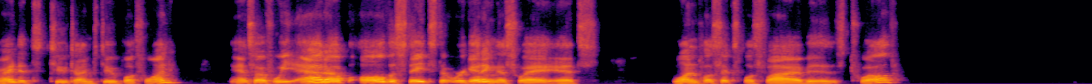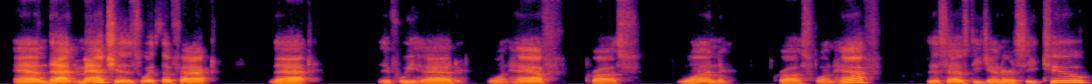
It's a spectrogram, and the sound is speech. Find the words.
right? It's two times two plus one. And so if we add up all the states that we're getting this way, it's one plus six plus five is 12. And that matches with the fact that if we had one half cross one cross one half, this has degeneracy two,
